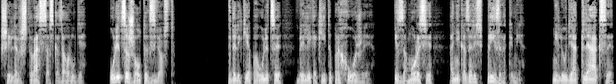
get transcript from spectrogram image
«Шиллерштрассе», — сказал Руди, — «улица желтых звезд». Вдалеке по улице брели какие-то прохожие. Из-за мороси они казались призраками. Не люди, а кляксы,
